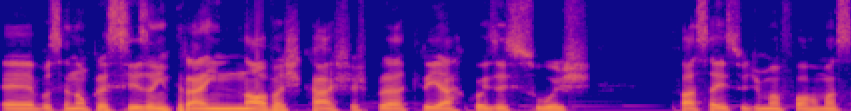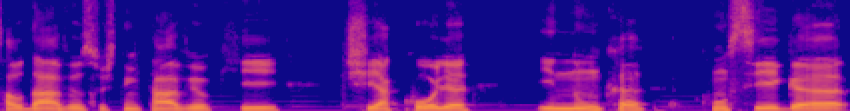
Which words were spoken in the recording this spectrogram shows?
é, você não precisa entrar em novas caixas para criar coisas suas. Faça isso de uma forma saudável, sustentável, que te acolha e nunca consiga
